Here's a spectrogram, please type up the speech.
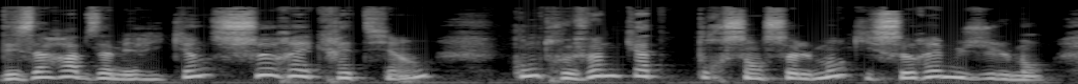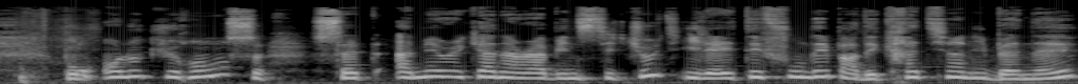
des Arabes américains seraient chrétiens, contre 24% seulement qui seraient musulmans. Bon, en l'occurrence, cet American Arab Institute, il a été fondé par des chrétiens libanais,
